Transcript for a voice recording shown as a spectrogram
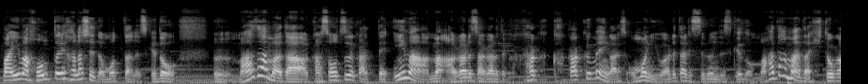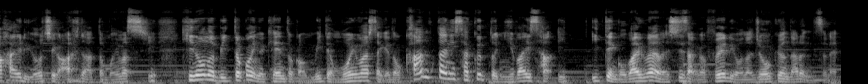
まあ今本当に話してて思ったんですけど、うん、まだまだ仮想通貨って今、まあ上がる下がるとか価格面が主に言われたりするんですけど、まだまだ人が入る余地があるなと思いますし、昨日のビットコインの件とかも見て思いましたけど、簡単にサクッと2倍、1.5倍ぐらいまで資産が増えるような状況になるんですよね。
